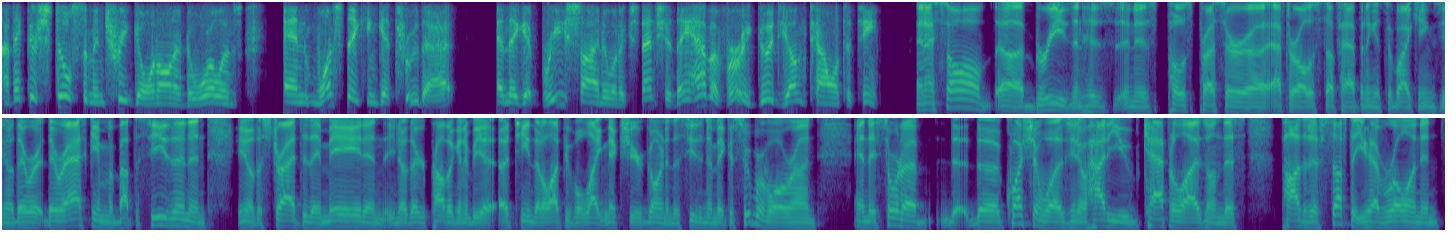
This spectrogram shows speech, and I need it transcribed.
I think there's still some intrigue going on in New Orleans. And once they can get through that, and they get Brees signed to an extension, they have a very good young, talented team. And I saw uh, Brees in his in his post presser uh, after all the stuff happened against the Vikings. You know, they were they were asking him about the season and you know the strides that they made, and you know they're probably going to be a, a, team that a lot of people like next year going into the season to make a Super Bowl run. And they sort of the, the question was, you know, how do you capitalize on this positive stuff that you have rolling and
